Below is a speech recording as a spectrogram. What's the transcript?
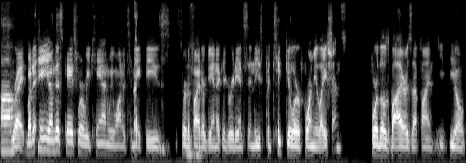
Um, right. But you know, in this case where we can, we wanted to make these certified organic ingredients in these particular formulations for those buyers that find, you know,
